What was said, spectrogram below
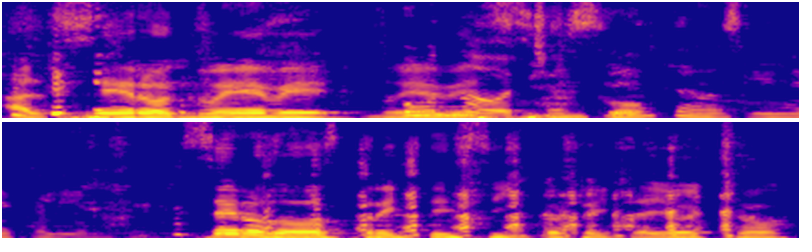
al 0995 1-800 línea caliente. 02 35 38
